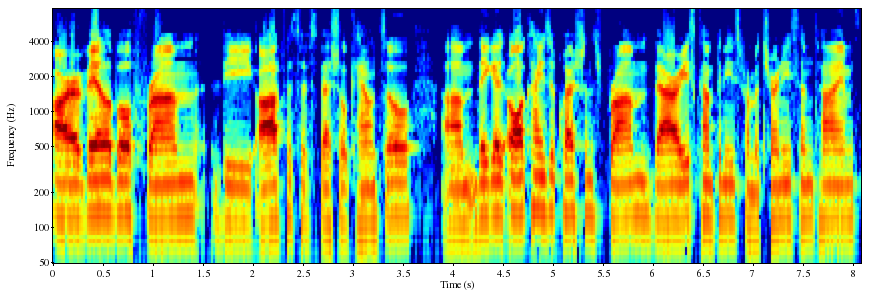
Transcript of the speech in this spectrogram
are available from the Office of Special Counsel. Um, they get all kinds of questions from various companies, from attorneys sometimes.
